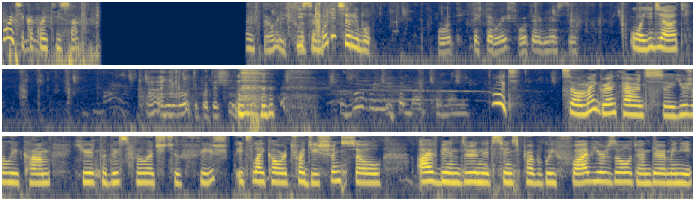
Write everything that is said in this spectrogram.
Ой, какой киса. И второй с Киса, фото- будете рыбу? Вот, и второй с фото вместе. О, едят. А, они в рот и потащили. Зубы не So my grandparents uh, usually come here to this village to fish. It's like our tradition, so I've been doing it since probably five years old and there are many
